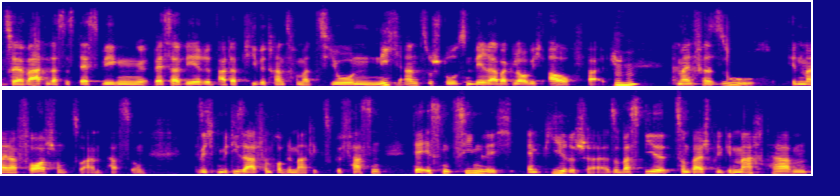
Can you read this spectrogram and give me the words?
zu erwarten, dass es deswegen besser wäre, adaptive Transformationen nicht anzustoßen, wäre aber, glaube ich, auch falsch. Mhm. Mein Versuch in meiner Forschung zur Anpassung, sich mit dieser Art von Problematik zu befassen, der ist ein ziemlich empirischer. Also was wir zum Beispiel gemacht haben,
